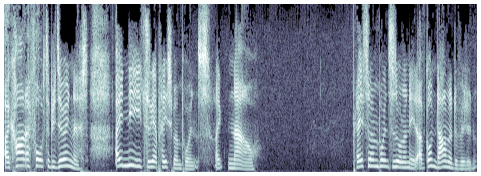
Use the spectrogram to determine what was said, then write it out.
I can't afford to be doing this. I need to get placement points, like now. Play seven points is all I need. I've gone down a division.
